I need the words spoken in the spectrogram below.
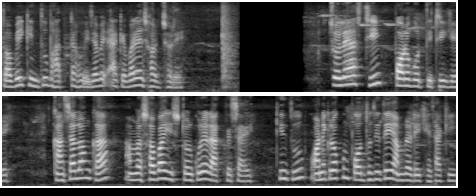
তবেই কিন্তু ভাতটা হয়ে যাবে একেবারে ঝরঝরে। চলে আসছি পরবর্তী ট্রিকে কাঁচা লঙ্কা আমরা সবাই স্টোর করে রাখতে চাই। কিন্তু অনেক রকম পদ্ধতিতেই আমরা রেখে থাকি।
